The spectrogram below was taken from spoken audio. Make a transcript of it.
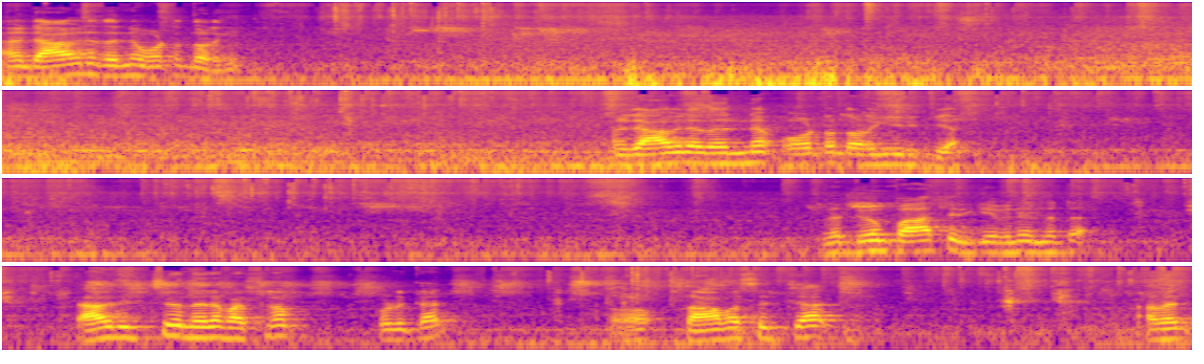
അവൻ രാവിലെ തന്നെ ഓട്ടം തുടങ്ങി. രാവിലെ തന്നെ ഓട്ടം തുടങ്ങിയിരിക്കുക എന്നിട്ട് ഇവൻ പാത്തിരിക്കും. ഇവന് എന്നിട്ട് രാവിലെ ഇച്ചിരി നേരം ഭക്ഷണം കൊടുക്കാൻ താമസിച്ചാൽ അവൻ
